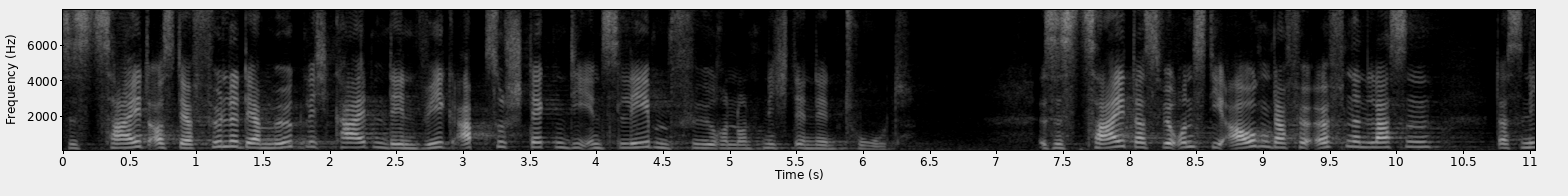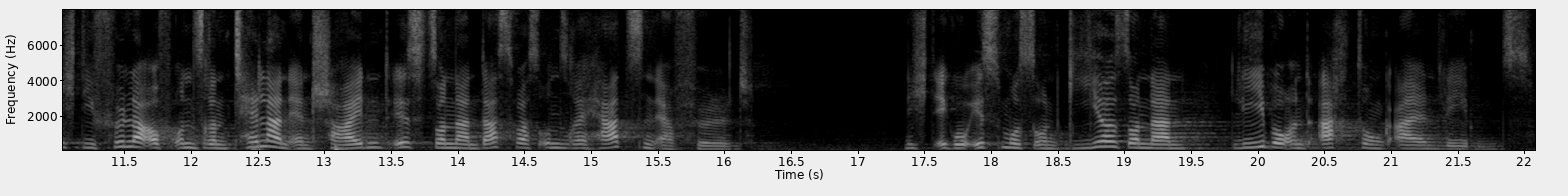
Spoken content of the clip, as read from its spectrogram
Es ist Zeit, aus der Fülle der Möglichkeiten den Weg abzustecken, die ins Leben führen und nicht in den Tod. Es ist Zeit, dass wir uns die Augen dafür öffnen lassen, dass nicht die Fülle auf unseren Tellern entscheidend ist, sondern das, was unsere Herzen erfüllt. Nicht Egoismus und Gier, sondern Liebe und Achtung allen Lebens.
